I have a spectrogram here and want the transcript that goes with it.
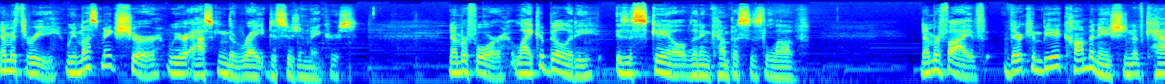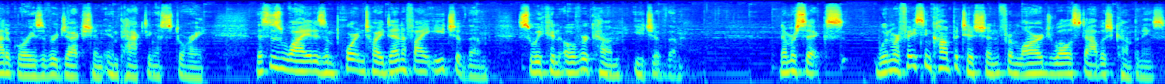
Number three, we must make sure we are asking the right decision makers. Number four, likability is a scale that encompasses love. Number five, there can be a combination of categories of rejection impacting a story. This is why it is important to identify each of them so we can overcome each of them. Number six, when we're facing competition from large, well established companies,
